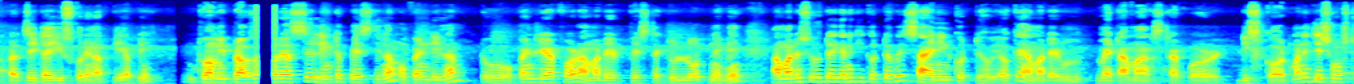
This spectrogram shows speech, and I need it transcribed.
আপনার যেটা ইউজ করেন আপনি আপনি। তো আমি ব্রাউজারে আসছি লিঙ্কটা পেজ দিলাম ওপেন দিলাম। তো ওপেন দেওয়ার পর আমাদের পেজটা একটু লোড নেবে। আমাদের শুরুতে এখানে কি করতে হবে? সাইন ইন করতে হবে ওকে আমাদের মেটামার্কস তারপর ডিসকট মানে যে সমস্ত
